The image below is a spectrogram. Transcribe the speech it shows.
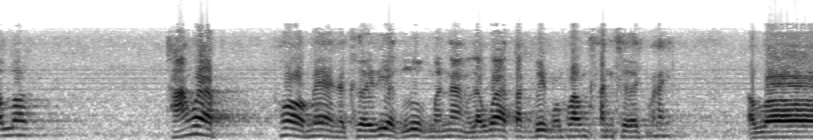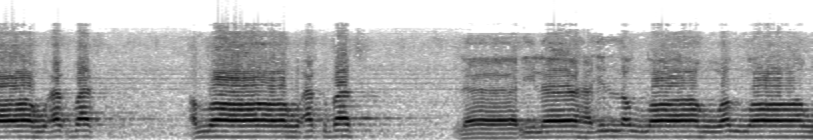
อัลลอฮ์ถามว่าพ่อแม่เน่เคยเรียกลูกมานั่ง แล้วว่าตักบีรพร้อมๆกันเคยไหม อัลลอฮฺอักบัรอัลลอฮฺอักบัรลาอิลาฮะอิลลัลลอฮฺอัลลอฮฺ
